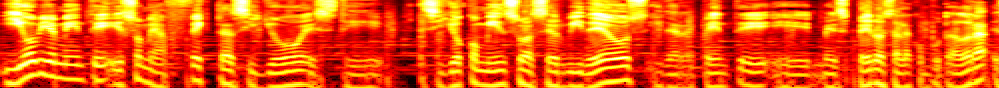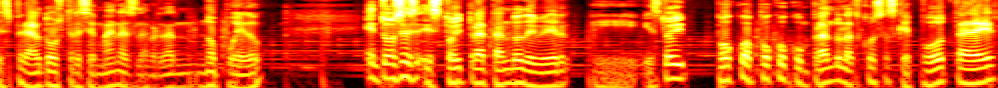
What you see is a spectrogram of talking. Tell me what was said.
Y obviamente eso me afecta si yo, este, si yo comienzo a hacer videos y de repente eh, me espero hasta la computadora, esperar dos, tres semanas, la verdad no puedo. Entonces estoy tratando de ver, eh, estoy poco a poco comprando las cosas que puedo traer.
